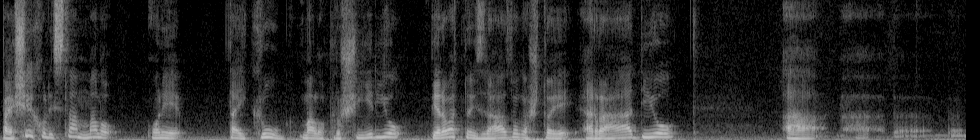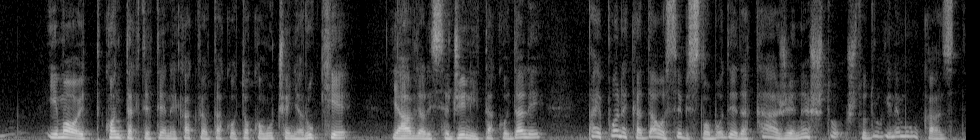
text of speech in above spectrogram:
Pa je šehol islam malo, on je taj krug malo proširio, vjerovatno iz razloga što je radio, a, a, imao je kontakte te nekakve, tako, tokom učenja ruke, javljali se džini i tako dalje, pa je ponekad dao sebi slobode da kaže nešto što drugi ne mogu kazati.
